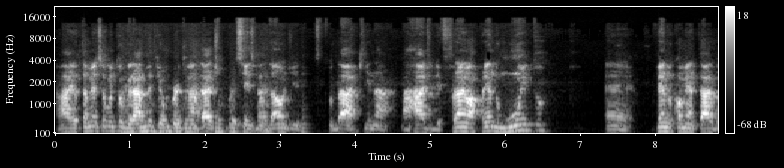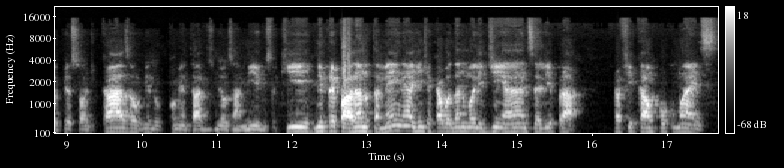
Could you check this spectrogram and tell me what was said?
Ah, eu também sou muito grato aqui a oportunidade que vocês me dão de estudar aqui na, na Rádio Defran, eu aprendo muito, é, vendo comentário do pessoal de casa, ouvindo comentário dos meus amigos aqui, me preparando também, né? A gente acaba dando uma lidinha antes ali para ficar um pouco mais,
